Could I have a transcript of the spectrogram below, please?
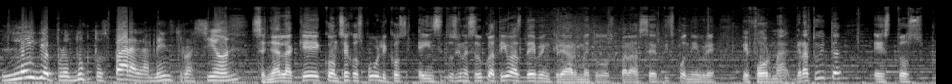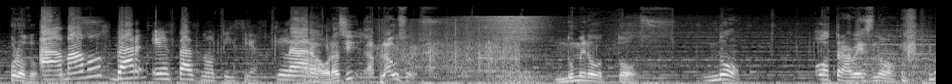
Ley de Productos para la Menstruación Señala que consejos públicos e instituciones educativas deben crear métodos para hacer disponible de forma gratuita estos productos. Amamos dar estas noticias, claro. Ahora sí, aplausos. Número 2. No. Otra vez no.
